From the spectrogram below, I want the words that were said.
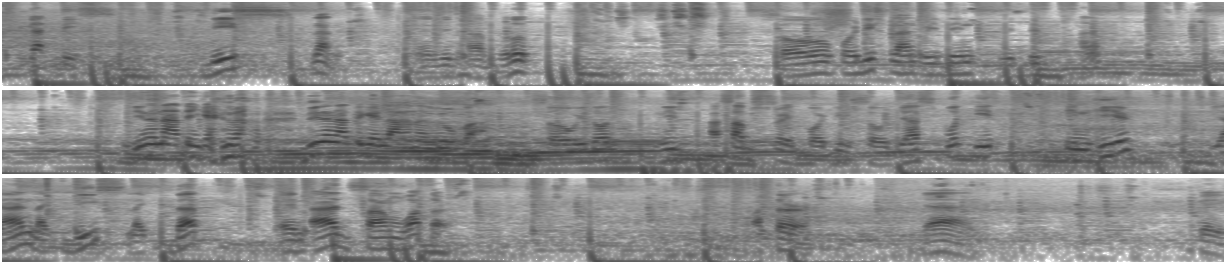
we got this. This plant. And it have root. So for this plant we didn't we did ano? Hindi na natin kailangan hindi na natin kailangan ng lupa. So we don't need a substrate for this. So just put it in here. Yan like this like that. And add some water. Water. Yan. Okay.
